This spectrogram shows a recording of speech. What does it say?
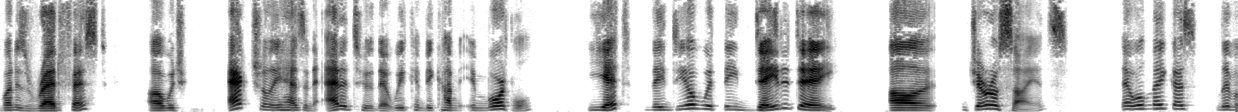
One is RadFest, uh, which actually has an attitude that we can become immortal, yet they deal with the day to day geroscience that will make us live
